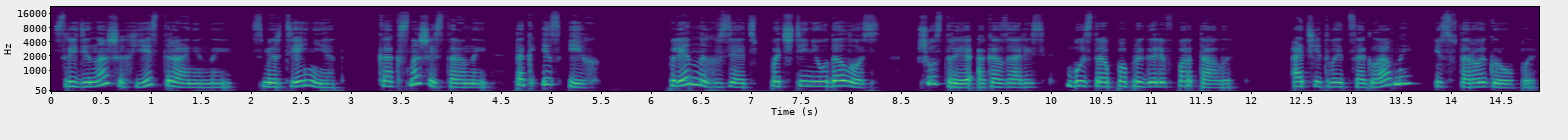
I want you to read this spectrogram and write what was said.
Среди наших есть раненые, смертей нет. Как с нашей стороны, так и с их. Пленных взять почти не удалось. Шустрые оказались, быстро попрыгали в порталы. Отчитывается главный из второй группы.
